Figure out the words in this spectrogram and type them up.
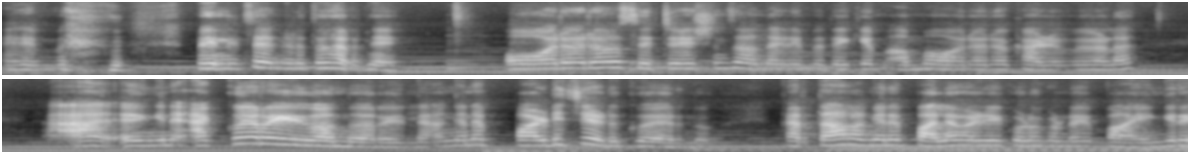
ബെനിച്ച എന്റെ അടുത്ത് പറഞ്ഞേ ഓരോരോ സിറ്റുവേഷൻസ് വന്നു കഴിയുമ്പോഴത്തേക്കും അമ്മ ഓരോരോ കഴിവുകൾ ഇങ്ങനെ അക്വയർ ചെയ്യുക പറയില്ല. അങ്ങനെ പഠിച്ചെടുക്കുമായിരുന്നു കർത്താവ് അങ്ങനെ പല വഴി കൂടെ കൊണ്ടുപോയി ഭയങ്കര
